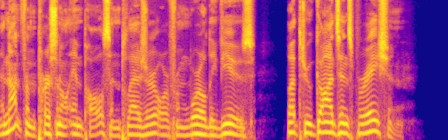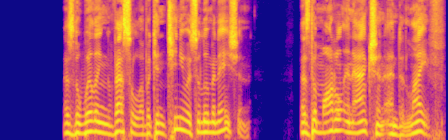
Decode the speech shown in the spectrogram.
And not from personal impulse and pleasure or from worldly views, but through God's inspiration. As the willing vessel of a continuous illumination, as the model in action and in life,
